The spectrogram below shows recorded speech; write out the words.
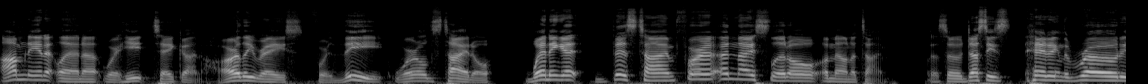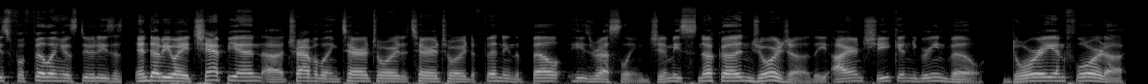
Omni in Atlanta where he'd take on Harley Race for the world's title, winning it this time for a nice little amount of time. So Dusty's hitting the road. He's fulfilling his duties as NWA champion, uh, traveling territory to territory, defending the belt. He's wrestling Jimmy Snuka in Georgia, the Iron Sheik in Greenville, Dory in Florida,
